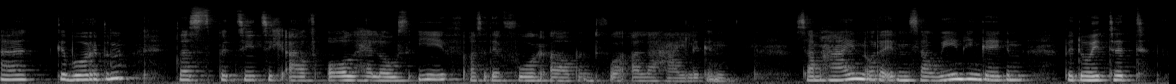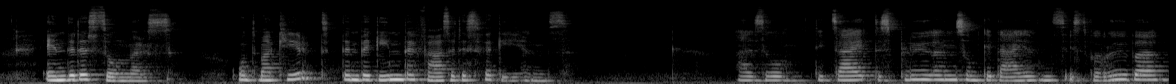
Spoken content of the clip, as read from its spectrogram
äh, geworden. Das bezieht sich auf All Hallows Eve, also der Vorabend vor Allerheiligen. Samhain oder eben Samhain hingegen bedeutet Ende des Sommers und markiert den Beginn der Phase des Vergehens. Also die Zeit des Blühens und Gedeihens ist vorüber,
